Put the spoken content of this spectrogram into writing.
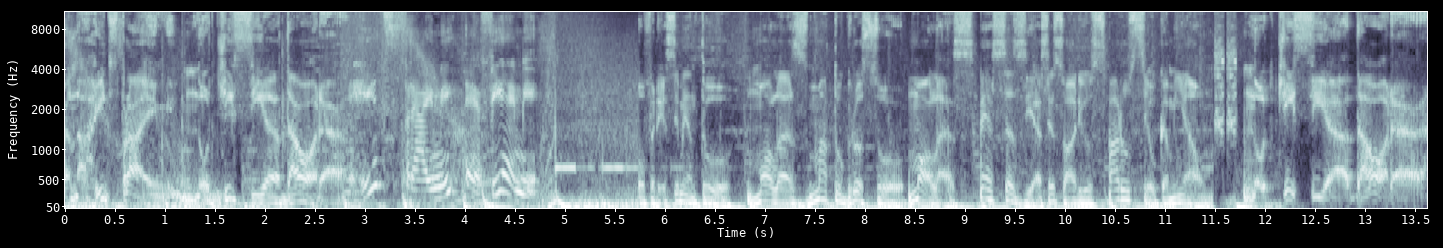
Agora na Hits Prime. Notícia da hora. Hits Prime FM. Oferecimento: Molas Mato Grosso. Molas, peças e acessórios para o seu caminhão. Notícia da hora.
